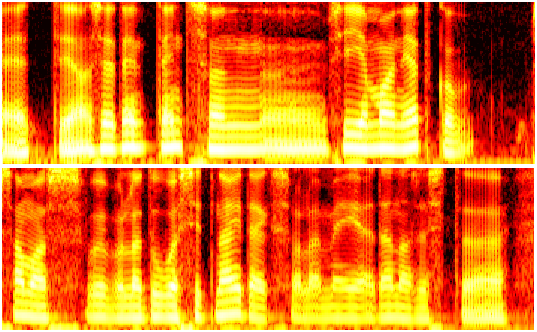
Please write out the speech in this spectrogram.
et ja see tendents on äh, siiamaani jätkuv, samas võib-olla tuues siit näide, eks ole, meie tänasest äh,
